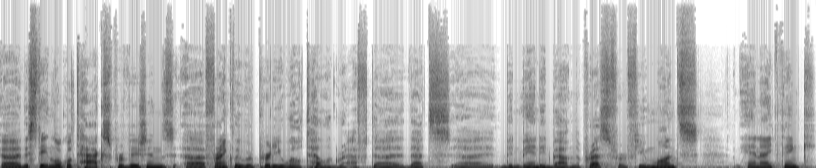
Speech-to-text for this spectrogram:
uh, the state and local tax provisions, uh, frankly, were pretty well telegraphed. Uh, that's uh, been bandied about in the press for a few months, and I think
